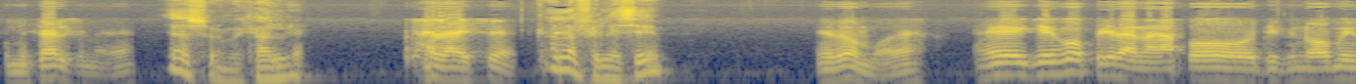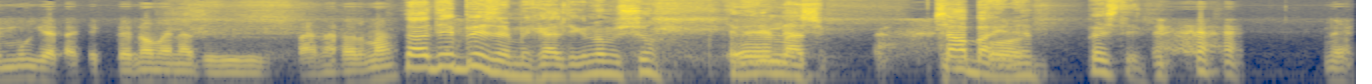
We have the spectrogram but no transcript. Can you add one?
ο Μιχάλης είμαι, ρε. Γεια σου, ρε Μιχάλη. Καλά είσαι. Καλά, φίλε, εσύ. Εδώ μου, ρε. Ε, και εγώ πήρα να πω τη γνώμη μου για τα κεκτενόμενα του Πανάθασμα. Να την πεις, ρε Μιχάλη, τη γνώμη σου. Και Ε, τι μα- λες. Τσάμπα Λοιπόν. είναι. Πες τη. ναι.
